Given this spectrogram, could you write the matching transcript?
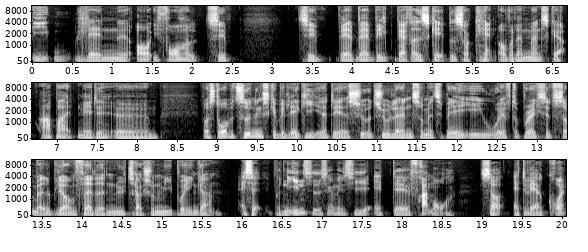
EU-lande, og i forhold til til hvad, hvad, hvad redskabet så kan, og hvordan man skal arbejde med det. Øh, hvor stor betydning skal vi lægge i, at det er 27 lande, som er tilbage i EU efter Brexit, som alle bliver omfattet af den nye taksonomi på én gang? Altså, på den ene side, så kan man sige, at øh, fremover, så at være grøn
